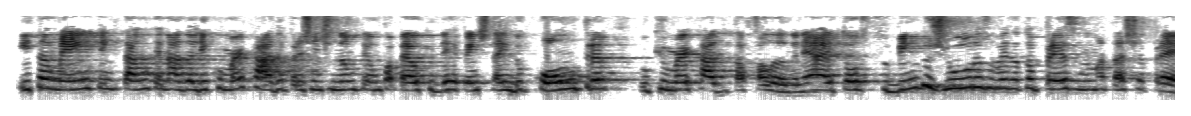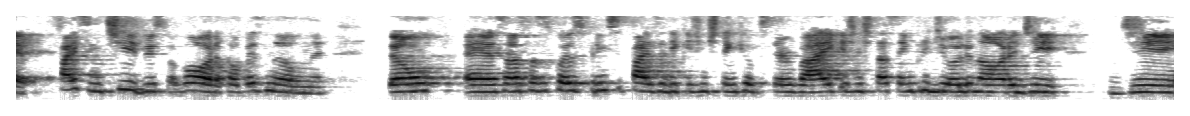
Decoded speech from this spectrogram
E também tem que estar antenado ali com o mercado para a gente não ter um papel que de repente está indo contra o que o mercado está falando, né? Ah, eu estou subindo juros, mas eu estou preso numa taxa pré. Faz sentido isso agora? Talvez não, né? Então, é, são essas coisas principais ali que a gente tem que observar e que a gente está sempre de olho na hora de, de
